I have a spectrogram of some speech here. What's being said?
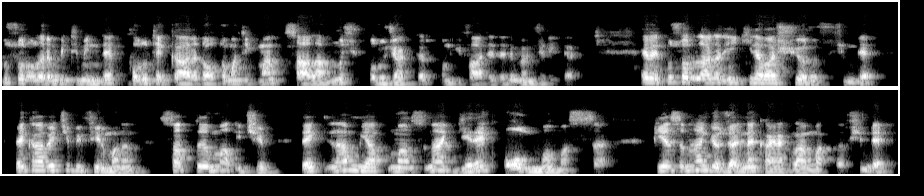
bu soruların bitiminde konu tekrarı da otomatikman sağlanmış olacaktır. Bunu ifade edelim öncelikle. Evet bu sorulardan ilkiyle başlıyoruz şimdi. Rekabetçi bir firmanın sattığı mal için reklam yapmasına gerek olmaması piyasanın hangi özelliğinden kaynaklanmaktadır? Şimdi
